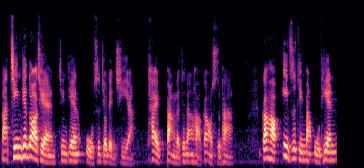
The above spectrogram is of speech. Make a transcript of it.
那今天多少钱？今天五十九点七呀，太棒了，非常好，刚好十趴，刚好一直停板五天，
